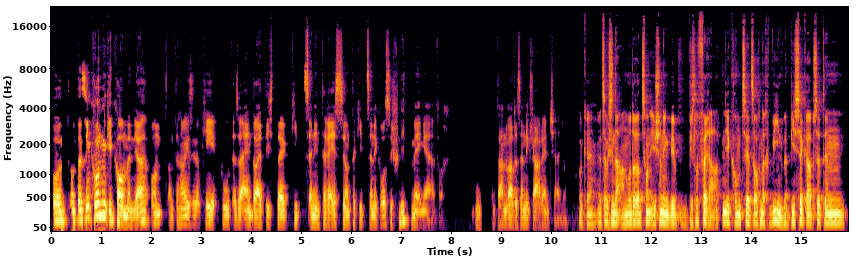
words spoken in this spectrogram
Und, und dann sind Kunden gekommen, ja, und, und dann haben wir gesagt, okay, gut, also eindeutig, da gibt es ein Interesse und da gibt es eine große Schnittmenge einfach. Und, und dann war das eine klare Entscheidung. Okay, jetzt habe ich es in der Anmoderation eh schon irgendwie ein bisschen verraten. Ihr kommt jetzt auch nach Wien, weil bisher gab es ja den,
